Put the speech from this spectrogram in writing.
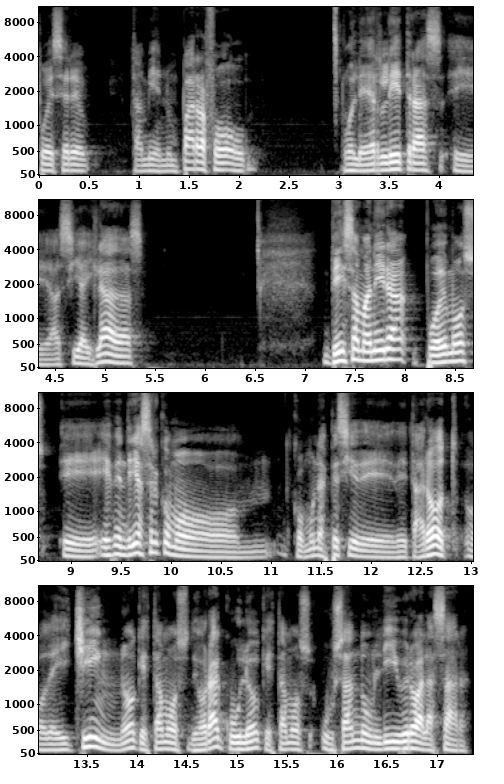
Puede ser también un párrafo o, leer letras así aisladas. De esa manera podemos, eh, es, vendría a ser como, como una especie de, tarot o de I Ching, ¿no? que estamos, de oráculo, que estamos usando un libro al azar.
